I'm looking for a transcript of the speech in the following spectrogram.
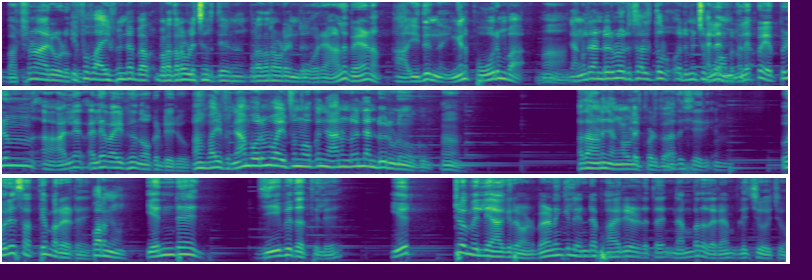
ഭക്ഷണം ആരും കൊടുക്കും? ഇപ്പൊ വൈഫിന്റെ ബ്രദർ വിളിച്ചു നിർത്തിയാണ് ബ്രദർ അവിടെ ഉണ്ട്. ഒരാൾ വേണം. ആ ഇത് ഇങ്ങനെ പോരുമ്പോ. ഞങ്ങൾ രണ്ടുപേരും കൂടെ ഒരു സ്ഥലത്ത് ഒരുമിച്ച് അല്ല പോകാൻ പറ്റില്ല. നിങ്ങളിപ്പോ എപ്പോഴും ആ, അല്ലെ അല്ലെ വൈഫ് നോക്കേണ്ടി വരുമോ ആ വൈഫ്. ഞാൻ പോരുമ്പോ വൈഫ് നോക്കും ഞാനുണ്ടെങ്കിൽ രണ്ടുപേരും കൂടെ നോക്കും. ആ. അതാണ് ഞങ്ങളുടെ ഇപ്പോഴത്തെ അത് ശരി. ഉം. ഒരു സത്യം പറയട്ടെ. പറഞ്ഞു. എന്റെ ജീവിതത്തിൽ ഏറ്റവും വലിയ ആഗ്രഹമാണ്. വേണമെങ്കിൽ എന്റെ ഭാര്യയുടെ അടുത്ത് നമ്പർ തരാൻ വിളിച്ചു ചോദിച്ചു.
